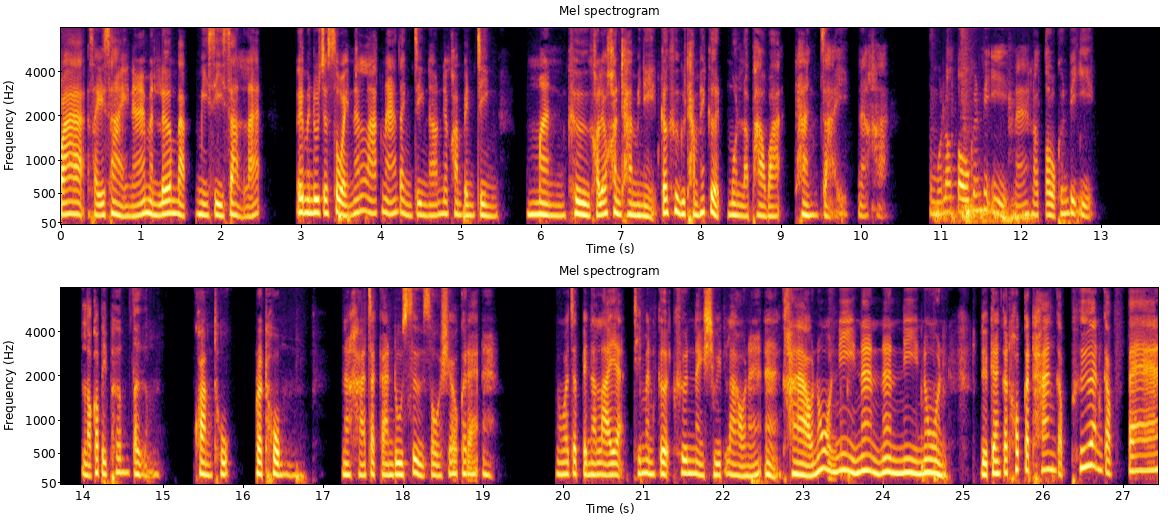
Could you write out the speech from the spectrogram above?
ว่าใสๆนะ มันเริ่มแบบมีสีสันล้วเอ้ยมันดูจะสวยน่ารักนะ แต่จริงๆแล้วในความเป็นจริง มันคือเขาเรียก contaminate ก็คือทำให้เกิดมลภาวะทางใจนะคะ สมมุติเราโตขึ้นไปอีกนะ เราโตขึ้นไปอีก เราก็ไปเพิ่มเติม ความทุกข์ประทม นะคะ จากการดูสื่อโซเชียลก็ได้อะไม่ว่าจะเป็นอะไรอะที่มันเกิดขึ้นในชีวิตเรานะอะข่าวโน่นนี่นั่น นั่นนี่โน่น หรือการกระทบกระทั่งกับเพื่อนกับแฟน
